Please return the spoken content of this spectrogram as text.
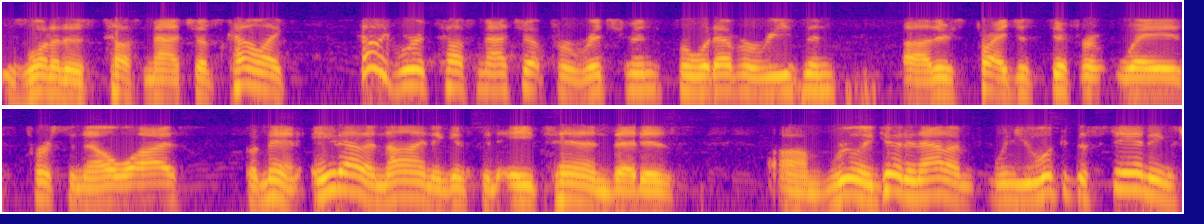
is one of those tough matchups, kind of like kind of like we're a tough matchup for Richmond for whatever reason. Uh, there's probably just different ways personnel wise, but man, eight out of nine against an A10 that is um, really good. And Adam, when you look at the standings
